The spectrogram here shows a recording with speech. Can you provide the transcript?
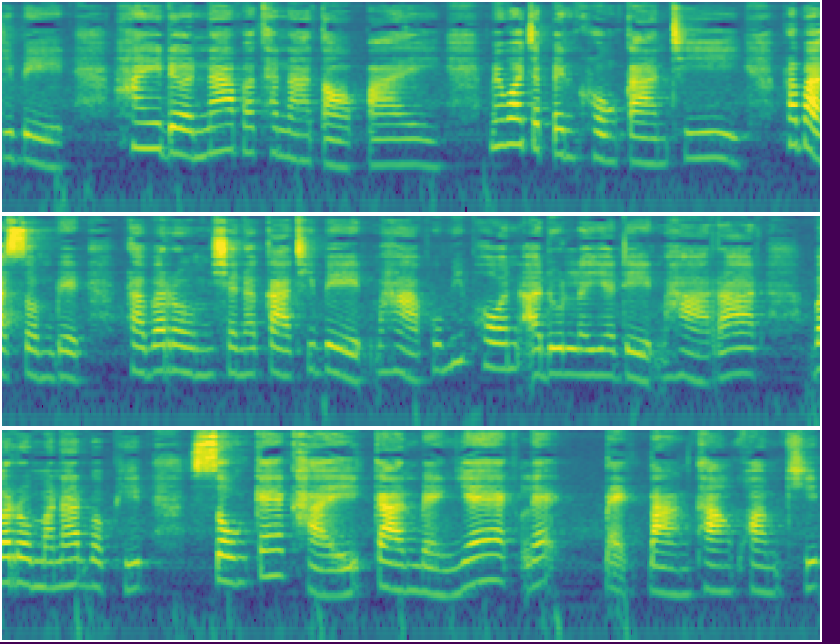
ธิเบศรให้เดินหน้าพัฒนาต่อไป ไม่ว่าจะเป็นโครงการที่พระบาทสมเด็จพระบรมชนากาธิเบศรมหาภูมิพล อดุลยเดชมหาราชบรมนาถบพิตรทรงแก้ไขการแบ่งแยกและแตกต่างทางความคิด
